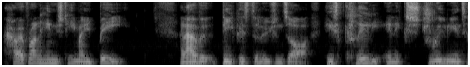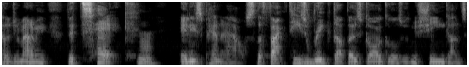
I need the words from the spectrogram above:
however unhinged he may be, and however deep his delusions are, he's clearly an extremely intelligent man. I mean, the tech Hmm. In his penthouse, the fact he's rigged up those gargoyles with machine guns,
